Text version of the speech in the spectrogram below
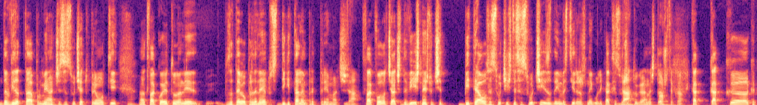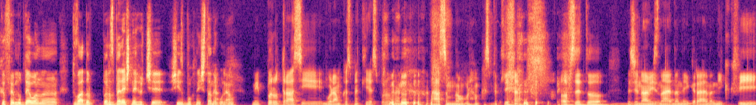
да видят тази промяна, че се случи. Ето, примерно ти, а, това, което нали, за теб е определението си дигитален предприемач. Да. Това какво означава? Че да видиш нещо, че би трябвало да се случи и ще се случи, за да инвестираш в него или как се случва да, тогава нещата? точно така. Как, как, какъв е модела на това да разбереш нещо, че ще избухне и ще стане Да. голямо? Ми, първо трябва да си голям късметлия, според мен. Аз съм много голям късметлия. Общото жена ми знае да не играе на никакви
